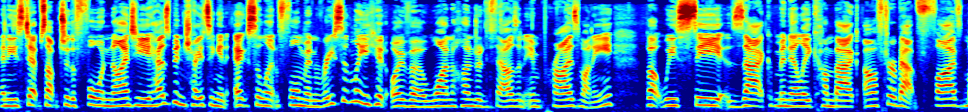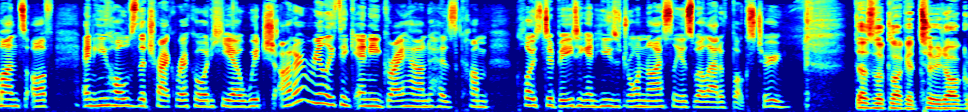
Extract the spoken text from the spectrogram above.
and he steps up to the 490. He has been chasing an excellent form and recently hit over 100,000 in prize money. But we see Zach Manelli come back after about five months off, and he holds the track record here, which I don't really think any greyhound has come close to beating, and he's drawn nicely as well out of box two. Does look like a two dog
